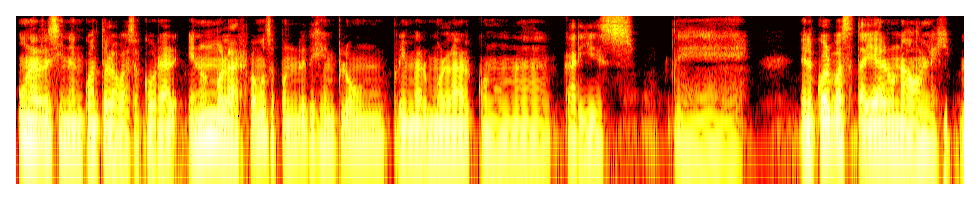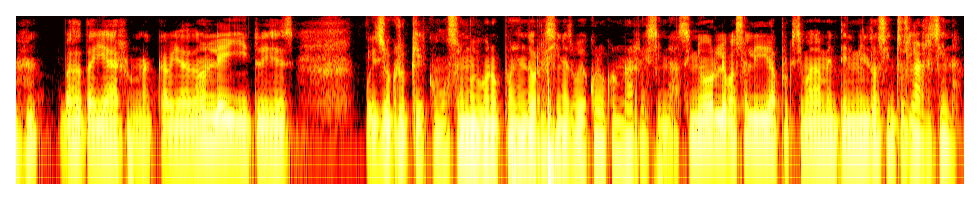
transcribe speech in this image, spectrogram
una resina en cuanto la vas a cobrar en un molar. Vamos a poner de ejemplo un primer molar con una caries eh, en el cual vas a tallar una onley. Vas a tallar una cavidad de onley y tú dices, pues yo creo que como soy muy bueno poniendo resinas voy a colocar una resina. Señor, le va a salir aproximadamente en 1200 la resina.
